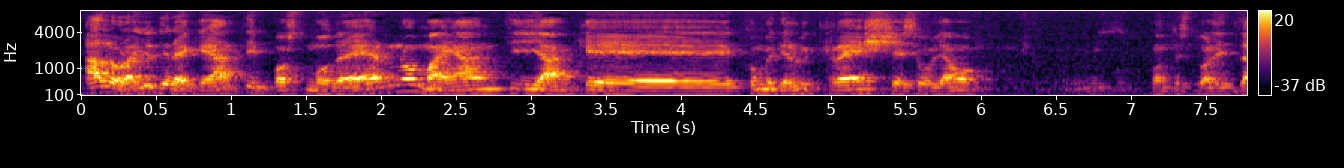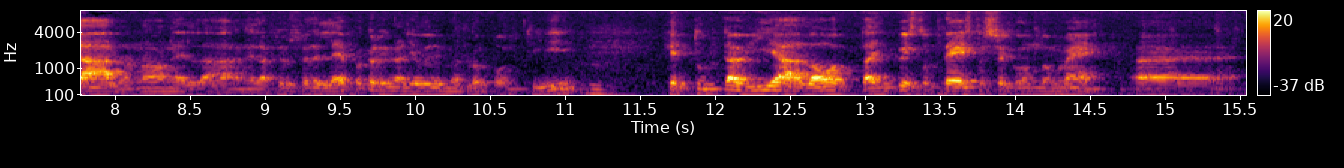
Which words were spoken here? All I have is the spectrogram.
Allora, io direi che è anti-postmoderno, ma è anti anche, come dire, lui cresce, se vogliamo contestualizzarlo no? nella, nella, filosofia dell'epoca, lui è un allievo di Merleau-Ponty, mm. che tuttavia lotta in questo testo, secondo me, eh,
